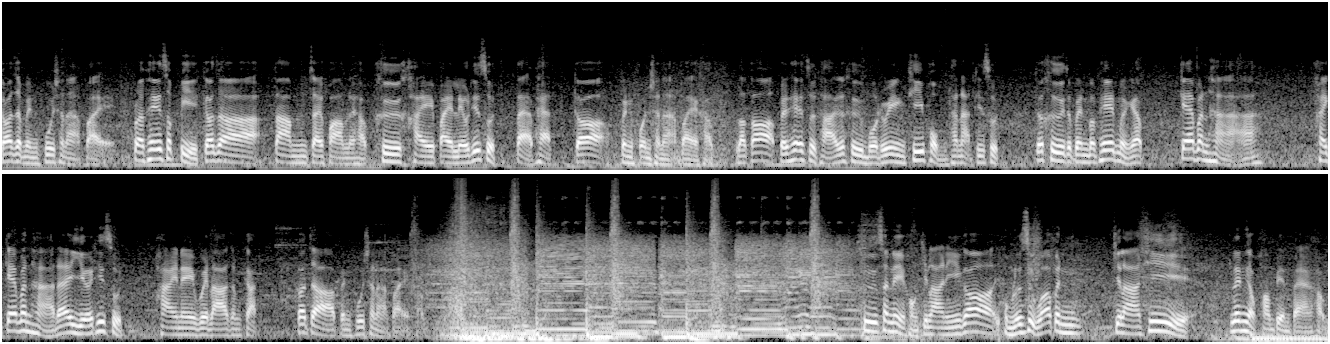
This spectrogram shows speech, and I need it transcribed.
ก็จะเป็นผู้ชนะไป ประเภทสปีดก็จะตามใจความเลยครับ คือใครไปเร็วที่สุด แต่แพทก็เป็นคนชนะไปครับ แล้วก็ประเภทสุดท้ายก็คือโบดริงที่ผมถนัดที่สุด ก็คือจะเป็นประเภทเหมือนกับแก้ปัญหา ใครแก้ปัญหาได้เยอะที่สุดภายในเวลาจำกัด ก็จะเป็นผู้ชนะไปครับ คือเสน่ห์ของกีฬานี้ก็ผมรู้สึกว่าเป็นกีฬาที่ เล่นกับความเปลี่ยนแปลงครับ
